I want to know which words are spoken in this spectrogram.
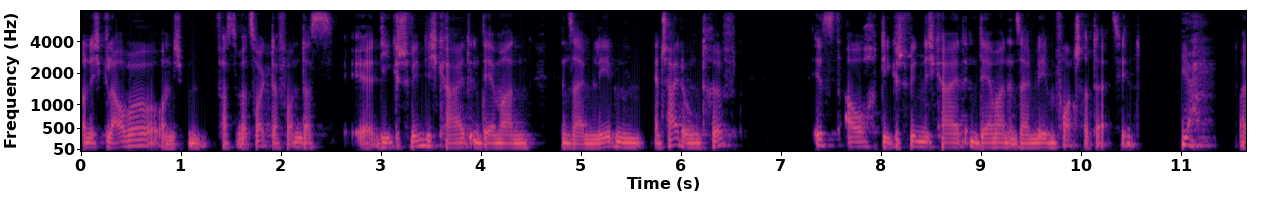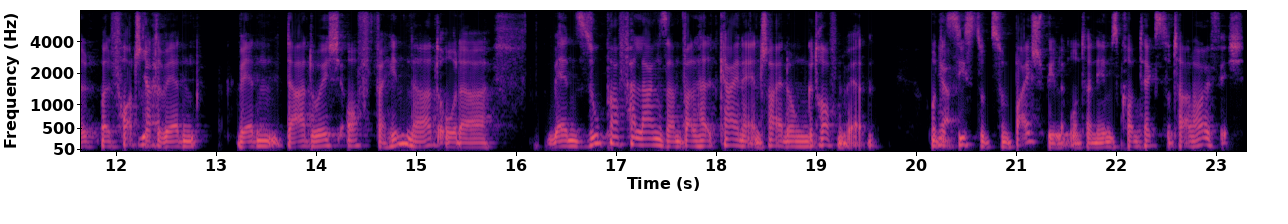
Und ich glaube und ich bin fast überzeugt davon, dass äh, die Geschwindigkeit, in der man in seinem Leben Entscheidungen trifft, ist auch die Geschwindigkeit, in der man in seinem Leben Fortschritte erzielt. Ja. Weil, weil Fortschritte ja. werden, werden dadurch oft verhindert oder werden super verlangsamt, weil halt keine Entscheidungen getroffen werden. Und ja. das siehst du zum Beispiel im Unternehmenskontext total häufig.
